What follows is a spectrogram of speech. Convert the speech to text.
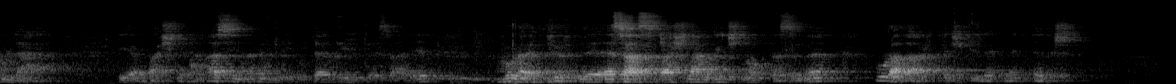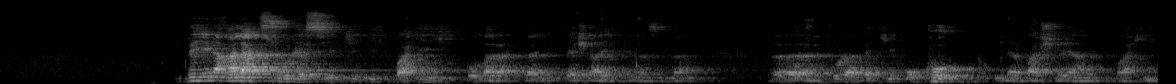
kullaha diye başlayan aslında bu tevhid vesaire buraya e, esas başlangıç noktasını buralar teşkil etmektedir. Ve yine Alak suresi ki vahiy olarak da ilk beş ayet en azından e, buradaki oku ile başlayan vahiy.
